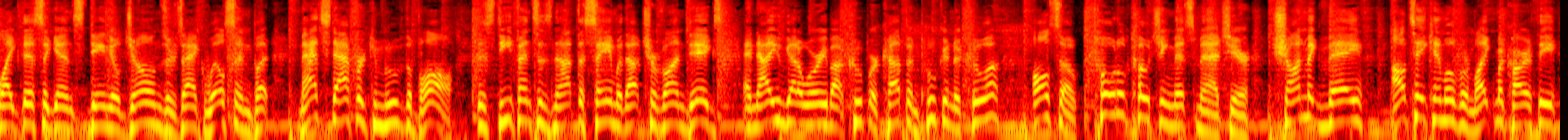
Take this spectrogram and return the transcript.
like this against Daniel Jones or Zach Wilson, but Matt Stafford can move the ball. This defense is not the same without Trevon Diggs, and now you've got to worry about Cooper Kupp and Puka Nacua. Also, total coaching mismatch here. Sean McVay, I'll take him over Mike McCarthy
